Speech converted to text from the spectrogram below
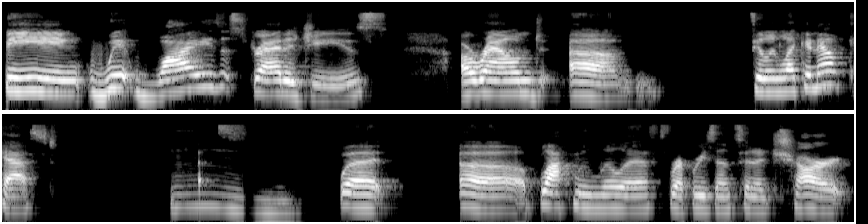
being with wise strategies around um feeling like an outcast. Mm. What uh, Black Moon Lilith represents in a chart.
